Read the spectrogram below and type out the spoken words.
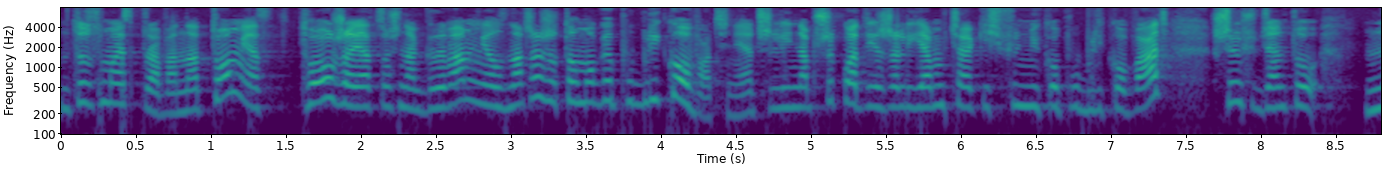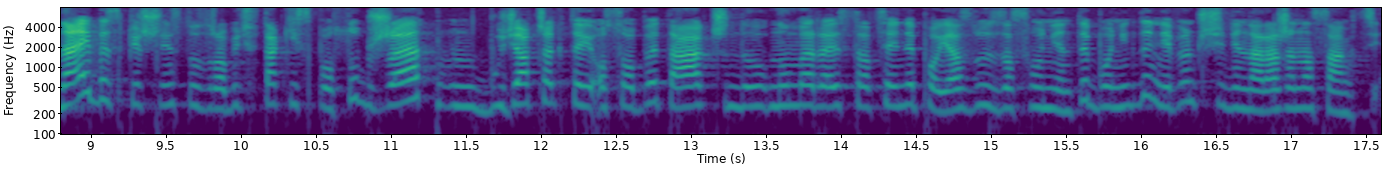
no to jest moja sprawa. Natomiast to, że ja coś nagrywam, nie oznacza, że to mogę publikować. Nie? Czyli na przykład, jeżeli ja bym chciała jakiś filmik opublikować z czymś udziałem, to najbezpieczniej jest to zrobić w taki sposób, że mm, buziaczek tej osoby, tak, czy nu- numer rejestracyjny pojazdu jest zasłonięty, bo nigdy nie wiem, czy się nie narażę na sankcje.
